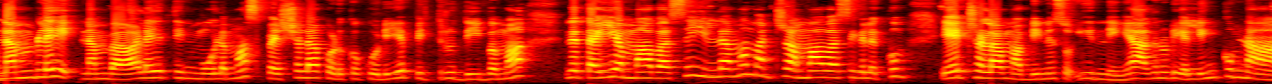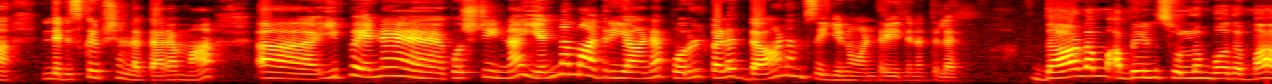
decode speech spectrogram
நம்மளே நம்ம ஆலயத்தின் மூலமா ஸ்பெஷலா கொடுக்கக்கூடிய பித்ரு தீபமா இந்த தை அமாவாசை இல்லாம மற்ற அமாவாசைகளுக்கும் ஏற்றலாம் அப்படின்னு சொல்லியிருந்தீங்க. அதனுடைய லிங்க்கும் நான் இந்த டிஸ்கிரிப்ஷன்ல தரேம்மா. ஆஹ் இப்போ என்ன கொஸ்டின்னா என்ன மாதிரியான பொருட்களை தானம் செய்யணும் அன்றைய தினத்துல? தானம் அப்படின்னு சொல்லும் போதம்மா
